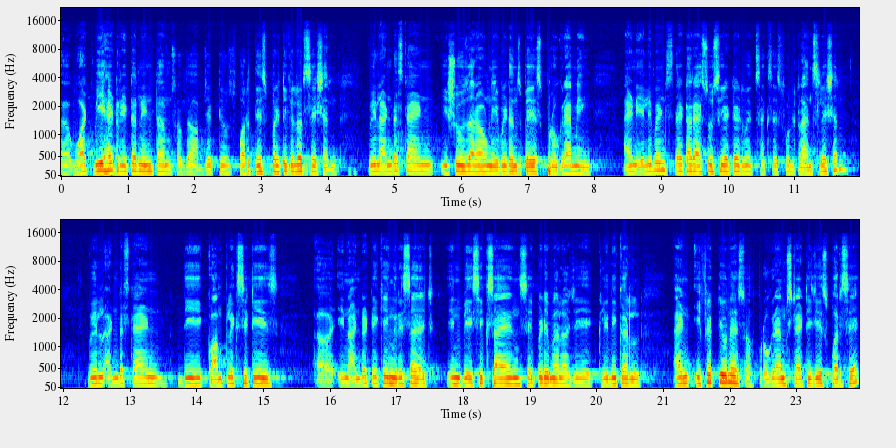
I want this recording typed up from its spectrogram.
uh, what we had written in terms of the objectives for this particular session, we'll understand issues around evidence-based programming and elements that are associated with successful translation. We'll understand the complexities uh, in undertaking research in basic science, epidemiology, clinical, and effectiveness of program strategies per se,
